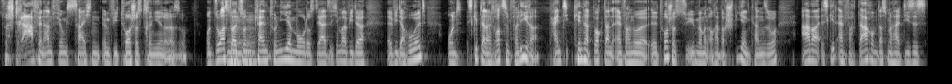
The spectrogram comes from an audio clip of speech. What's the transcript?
zur Strafe in Anführungszeichen irgendwie Torschuss trainieren oder so. Und so hast du halt so einen mhm. kleinen Turniermodus, der halt sich immer wieder äh, wiederholt. Und es gibt halt trotzdem Verlierer. Kein Kind hat Bock, dann einfach nur äh, Torschuss zu üben, wenn man auch einfach spielen kann, so. Aber es geht einfach darum, dass man halt dieses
